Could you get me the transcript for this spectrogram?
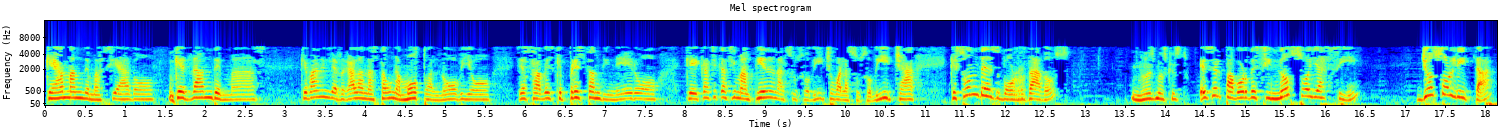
que aman demasiado, que dan de más, que van y le regalan hasta una moto al novio, ya sabes, que prestan dinero, que casi casi mantienen al susodicho o a la susodicha, que son desbordados, No es más que esto. es el pavor de si no soy así, yo solita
